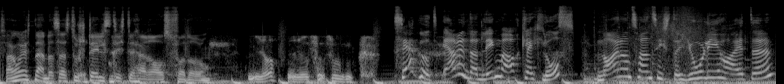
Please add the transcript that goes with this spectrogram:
Sagen wir nicht nein, das heißt, du stellst dich der Herausforderung. Ja, ich werde es versuchen. Sehr gut, Erwin, dann legen wir auch gleich los. 29. Juli heute,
